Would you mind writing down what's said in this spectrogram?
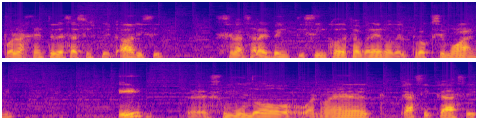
por la gente de Assassin's Creed Odyssey, se lanzará el 25 de febrero del próximo año. Y eh, es un mundo, bueno, es casi casi,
